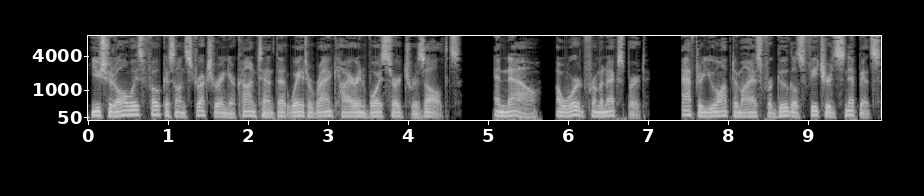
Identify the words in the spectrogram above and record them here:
you should always focus on structuring your content that way to rank higher in voice search results. And now, a word from an expert. After you optimize for Google's featured snippets,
